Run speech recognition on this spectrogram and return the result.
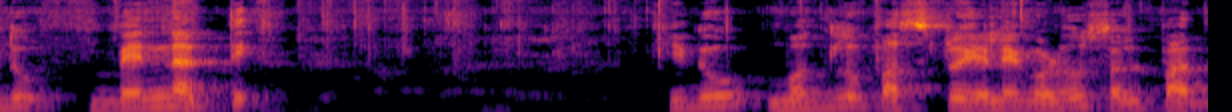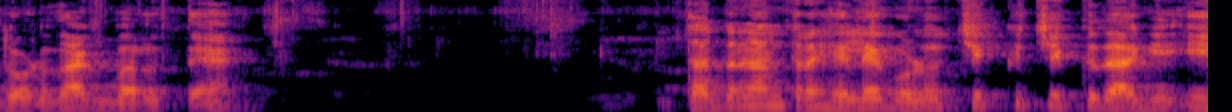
ಇದು ಬೆನ್ನತ್ತಿ. ಇದು ಮೊದಲು ಫಸ್ಟು ಎಲೆಗಳು ಸ್ವಲ್ಪ ದೊಡ್ಡದಾಗಿ ಬರುತ್ತೆ. ತದನಂತರ ಎಲೆಗಳು ಚಿಕ್ಕ ಚಿಕ್ಕದಾಗಿ ಈ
